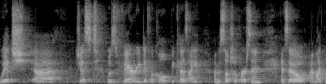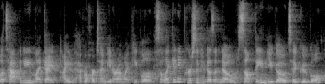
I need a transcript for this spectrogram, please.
which uh, just was very difficult because I, I'm a social person. And so I'm like, what's happening? Like I, I have a hard time being around my people. So like any person who doesn't know something, you go to Google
